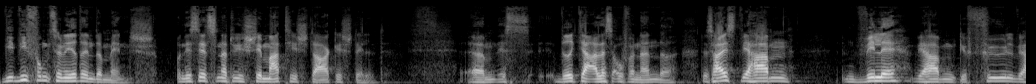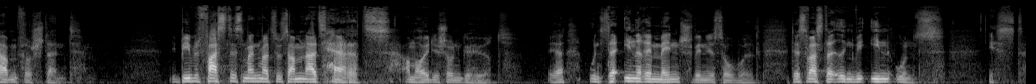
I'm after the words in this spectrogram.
wie, wie, funktioniert denn der Mensch? Und ist jetzt natürlich schematisch dargestellt. Ähm, es wirkt ja alles aufeinander. Das heißt, wir haben einen Wille, wir haben Gefühl, wir haben Verstand. Die Bibel fasst es manchmal zusammen als Herz, haben heute schon gehört. Ja? Unser innere Mensch, wenn ihr so wollt. Das, was da irgendwie in uns ist.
